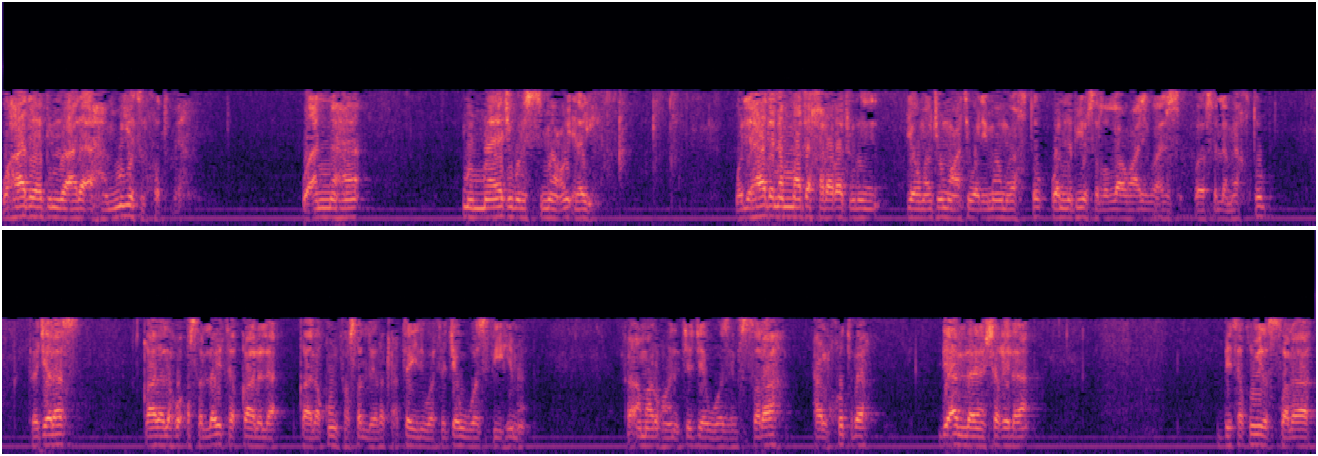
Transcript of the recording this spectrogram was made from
وهذا يدل على أهمية الخطبة وأنها مما يجب الاستماع إليه. ولهذا لما دخل رجل يوم الجمعة والإمام يخطب والنبي صلى الله عليه وسلم يخطب فجلس قال له أصليت؟ قال لا. قال قم فصل ركعتين وتجوز فيهما. فأمره أن يتجوز في الصلاة على الخطبة بأن لا ينشغل بتطويل الصلاة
